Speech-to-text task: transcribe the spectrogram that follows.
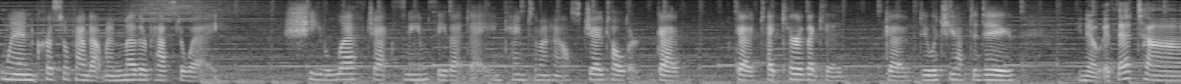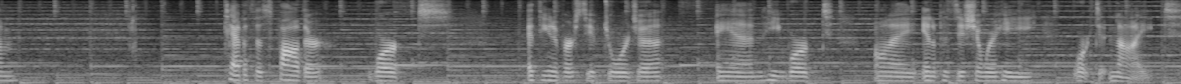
when Crystal found out my mother passed away, she left Jackson EMC that day and came to my house. Joe told her, go, go, take care of that kid. Go, do what you have to do. You know, at that time, Tabitha's father worked at the University of Georgia and he worked on a in a position where he worked at night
